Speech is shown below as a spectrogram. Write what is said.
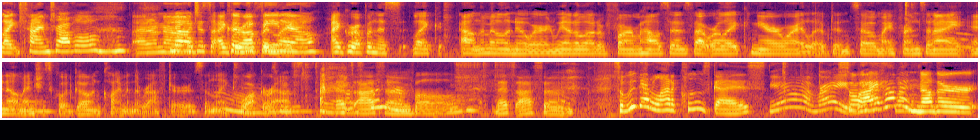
like time travel? I don't know. No, just I Could grew be up in like. I grew up in this like out in the middle of nowhere, and we had a lot of farmhouses that were like near where I lived, and so my friends and I in elementary school would go and climb in the rafters and like walk around. That's awesome. Wonderful. That's awesome. So we've got a lot of clues, guys. Yeah, right. So We- I have another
